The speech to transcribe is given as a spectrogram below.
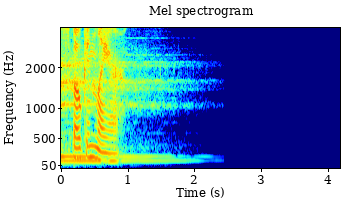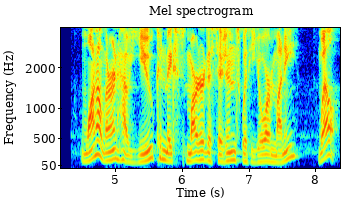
Spoken Layer. Want to learn how you can make smarter decisions with your money? Well,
